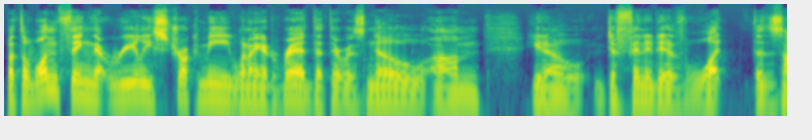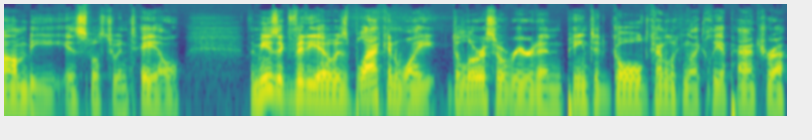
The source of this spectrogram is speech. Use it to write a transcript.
But the one thing that really struck me when I had read that there was no, um, you know, definitive what the zombie is supposed to entail. The music video is black and white. Dolores O'Riordan painted gold, kind of looking like Cleopatra,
